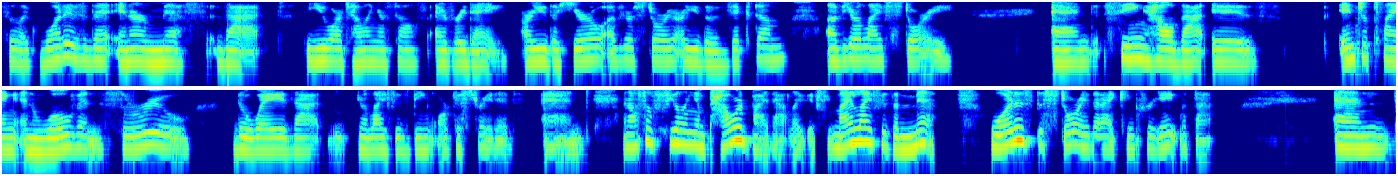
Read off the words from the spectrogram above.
So, like, what is the inner myth that you are telling yourself every day? Are you the hero of your story? Are you the victim of your life story? And seeing how that is interplaying and woven through the way that your life is being orchestrated and and also feeling empowered by that like if my life is a myth what is the story that i can create with that And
